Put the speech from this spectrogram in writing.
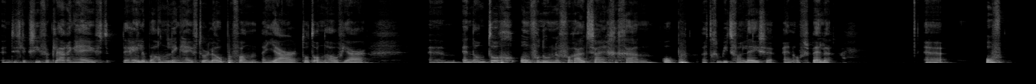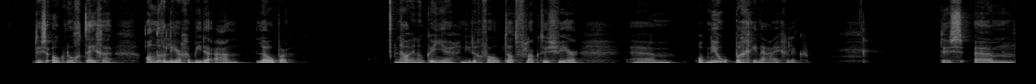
een dyslexieverklaring heeft, de hele behandeling heeft doorlopen van een jaar tot anderhalf jaar. Um, en dan toch onvoldoende vooruit zijn gegaan op het gebied van lezen en of spellen. Of dus ook nog tegen andere leergebieden aanlopen. Nou, en dan kun je in ieder geval op dat vlak dus weer um, opnieuw beginnen eigenlijk. Dus um,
